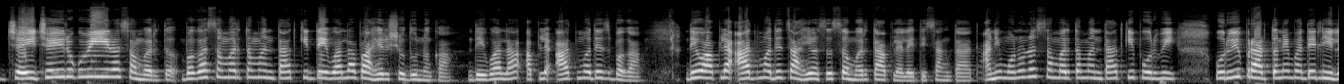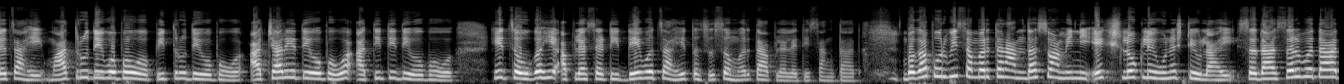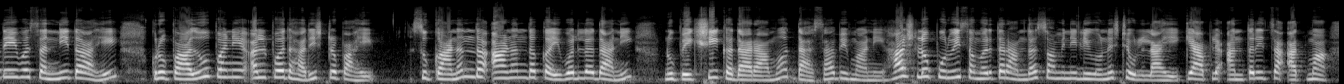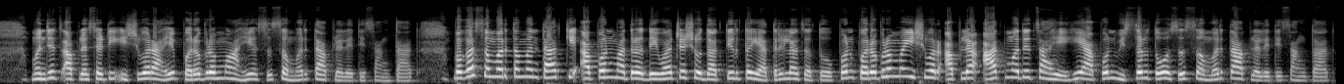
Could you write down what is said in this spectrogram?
जय जय रघुवीर समर्थ. बघा समर्थ म्हणतात की देवाला बाहेर शोधू नका. देवाला आपल्या आतमध्येच बघा. देव आपल्या आतमध्येच आहे असं समर्थ आपल्याला इथे सांगतात. आणि म्हणूनच समर्थ म्हणतात की पूर्वी पूर्वी प्रार्थनेमध्ये लिहिलंच आहे मातृदेवभव भव भव आचार्य देवभव अतिथी देवभव हे चौघही आपल्यासाठी देवच आहे तसं समर्थ आपल्याला ते सांगतात. बघा पूर्वी समर्थ रामदास स्वामींनी एक श्लोक लिहूनच ठेवला आहे. सदा सर्वदा देव सन्निध आहे कृपाळूपणे अल्प स्वादिष्ट पाहे. सुखानंद आनंद कैवल्य दानी नुपेक्षी कदाराम दासाभिमानी. हा श्लोक पूर्वी समर्थ रामदास स्वामींनी लिहूनच ठेवलेला आहे की आपल्या अंतरीचा आत्मा म्हणजेच आपल्यासाठी ईश्वर आहे परब्रह्म आहे असं समर्थ आपल्याला ते सांगतात. बघा समर्थ म्हणतात की आपण मात्र देवाच्या शोधात तीर्थयात्रेला जातो पण परब्रह्म ईश्वर आपल्या आतमध्येच आहे हे आपण विसरतो असं समर्थ आपल्याला ते सांगतात.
